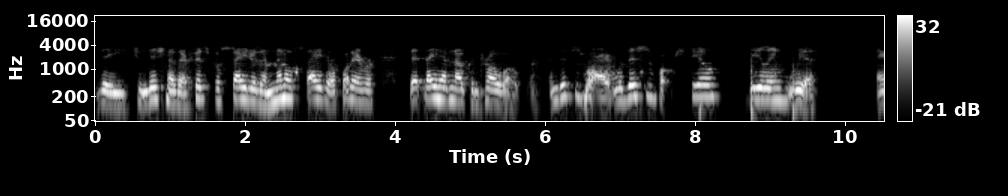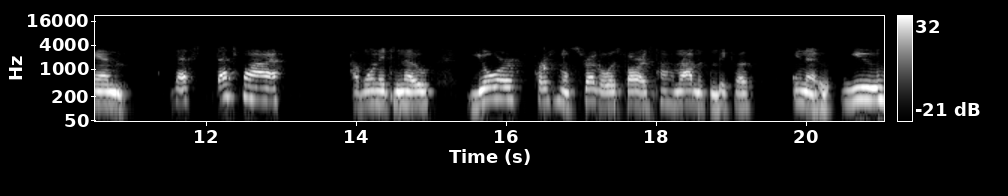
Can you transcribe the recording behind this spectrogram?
the condition of their physical state or their mental state or whatever that they have no control over. And this is what well, this is what we're still dealing with, and that's that's why I wanted to know your personal struggle as far as Tom Robinson because you know you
